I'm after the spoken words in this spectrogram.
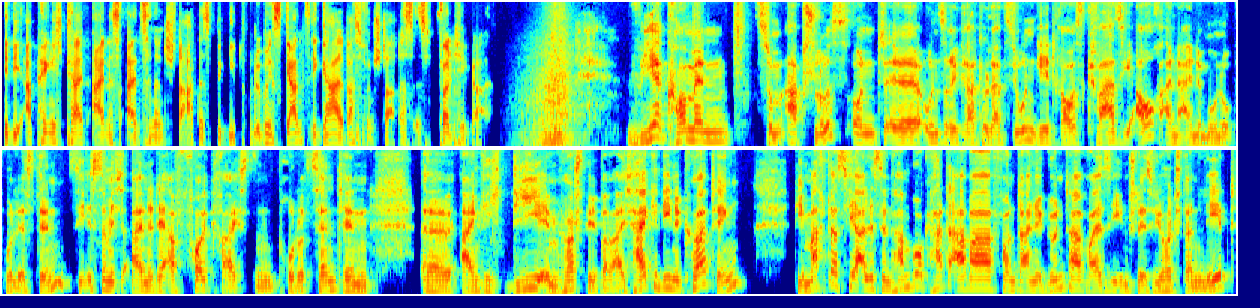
in die Abhängigkeit eines einzelnen Staates begibt. Und übrigens ganz egal, was für ein Staat das ist. Völlig egal. Wir kommen zum Abschluss und äh, unsere Gratulation geht raus quasi auch an eine Monopolistin. Sie ist nämlich eine der erfolgreichsten Produzentinnen, äh, eigentlich die im Hörspielbereich. Heike Dine Körting, die macht das hier alles in Hamburg, hat aber von Daniel Günther, weil sie in Schleswig-Holstein lebt,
